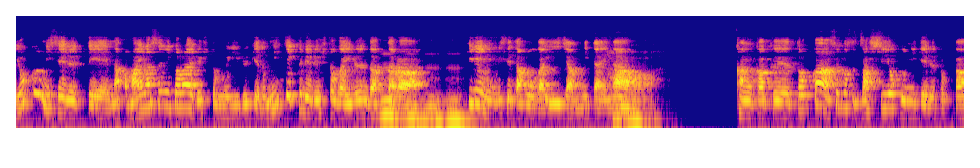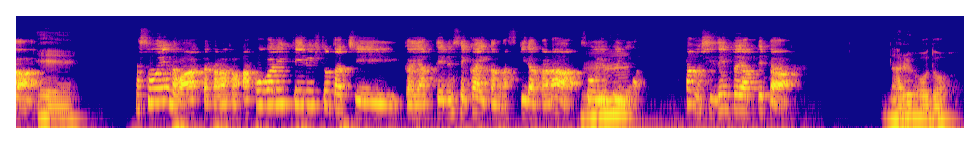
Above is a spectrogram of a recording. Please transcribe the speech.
よく見せるって、なんかマイナスに捉える人もいるけど、見てくれる人がいるんだったら、綺麗に見せた方がいいじゃんみたいな感覚とか、それこそ雑誌よく見てるとか、そういうのはあったから、その憧れている人たちがやってる世界観が好きだから、そういうふうに、多分自然とやってた。なるほど。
